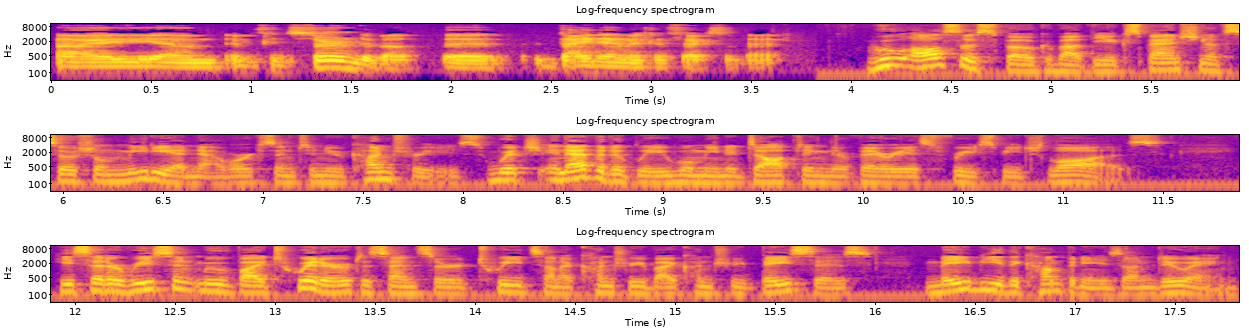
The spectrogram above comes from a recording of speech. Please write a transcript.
I um, am concerned about the dynamic effects of that. Wu also spoke about the expansion of social media networks into new countries, which inevitably will mean adopting their various free speech laws. He said a recent move by Twitter to censor tweets on a country by country basis may be the company's undoing.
